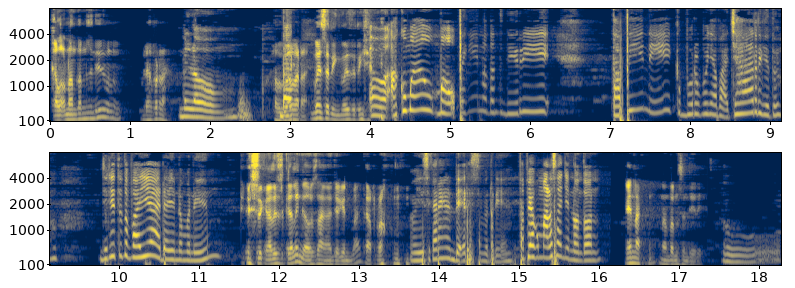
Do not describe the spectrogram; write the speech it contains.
Kalau nonton sendiri lo? Udah pernah? belum Oh, gak pernah. Gue sering, gue sering. Oh, aku mau mau pengen nonton sendiri. Tapi ini keburu punya pacar gitu. Jadi tetap aja ada yang nemenin. Sekali-sekali nggak usah ngajakin pacar dong. Oh iya sekarang ada DR sebenarnya. Tapi aku malas aja nonton. Enak nonton sendiri. Oh.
